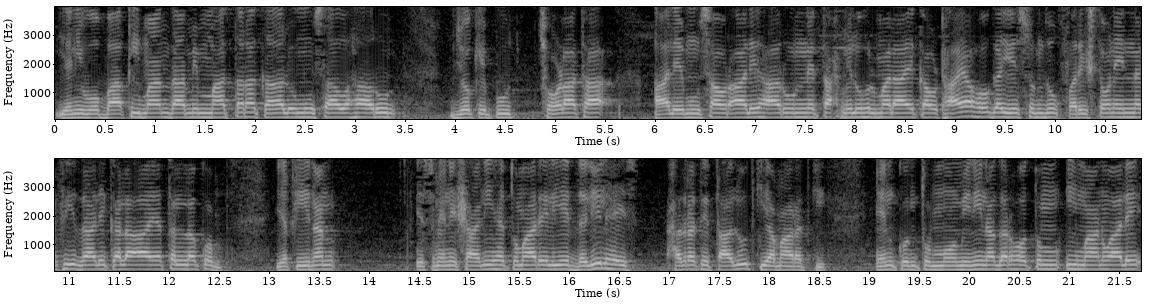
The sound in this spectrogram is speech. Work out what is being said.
یعنی وہ باقی ماندہ، مما ترا کالو موسا و ہارون، جو کہ چھوڑا تھا۔ آل موسا اور آل ہارون نے تحمل الملائے کا اٹھایا ہوگا۔ یہ صندوق فرشتوں نے نفیز علی کلا آیت اللہ یقیناً اس میں نشانی ہے تمہارے لیے، دلیل ہے اس حضرت تالوت کی عمارت کی۔ ان کن تم مومنین اگر ہو تم ایمان والے۔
